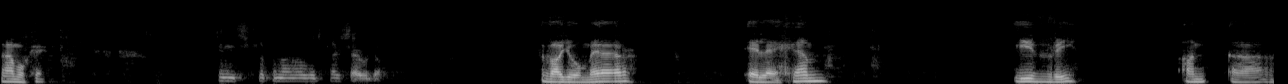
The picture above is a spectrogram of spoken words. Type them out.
I'm okay. Things flipping all over the place. There we go. Ivri an, uh,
